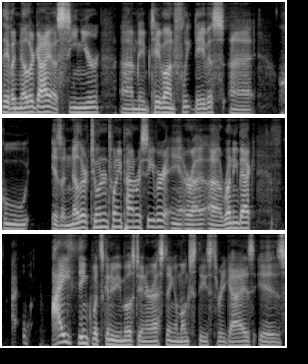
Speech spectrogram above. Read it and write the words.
They have another guy, a senior um, named Tayon Fleet Davis, uh, who is another 220 pound receiver or a, a running back. I think what's going to be most interesting amongst these three guys is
